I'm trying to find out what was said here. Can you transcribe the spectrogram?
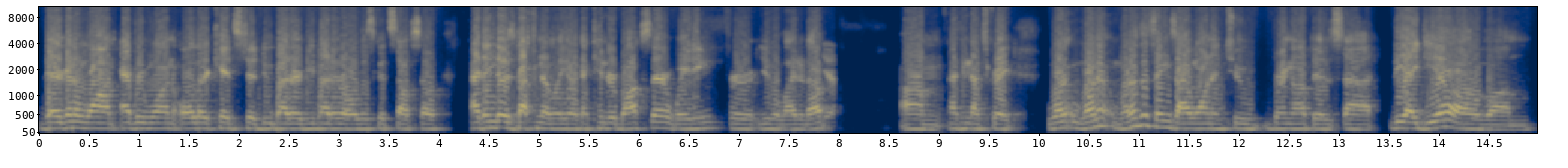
they're gonna want everyone, all their kids to do better, be better, all this good stuff. So I think there's definitely like a Tinder box there waiting for you to light it up. Yeah. Um, I think that's great. One, one, one of the things I wanted to bring up is that the idea of um,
